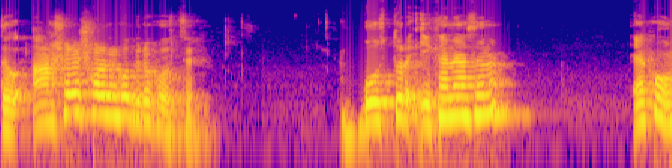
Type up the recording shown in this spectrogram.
তো আসলে স্মরণ কতটুকু হচ্ছে? বস্তুটা এখানে আছে না? এখন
